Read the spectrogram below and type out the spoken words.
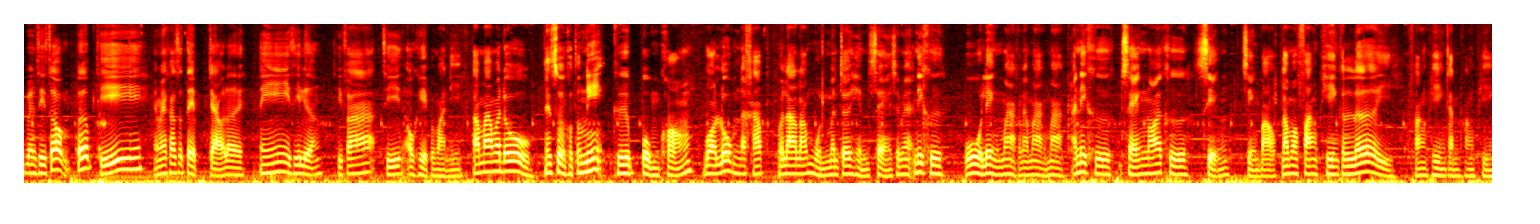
เป็นสีส้มปุ๊บ สี เห็นไหมครับ สเต็ปแจ๋วเลย นี่ สีเหลือง สีฟ้า สี โอเค ประมาณนี้ ต่อมามาดู ในส่วนของตรงนี้คือปุ่มของวอลลุ่มนะครับ เวลาเราหมุนมันจะเห็นแสงใช่ไหมนี่คือโอ้เร่งมากและมากมากอันนี้คือแสงน้อยคือเสียงเสียงเบา เรามาฟังเพลงกันเลย ฟังเพลงกันฟังเพลง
